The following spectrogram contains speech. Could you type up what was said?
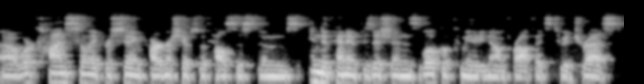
Uh, we're constantly pursuing partnerships with health systems, independent physicians, local community nonprofits to address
